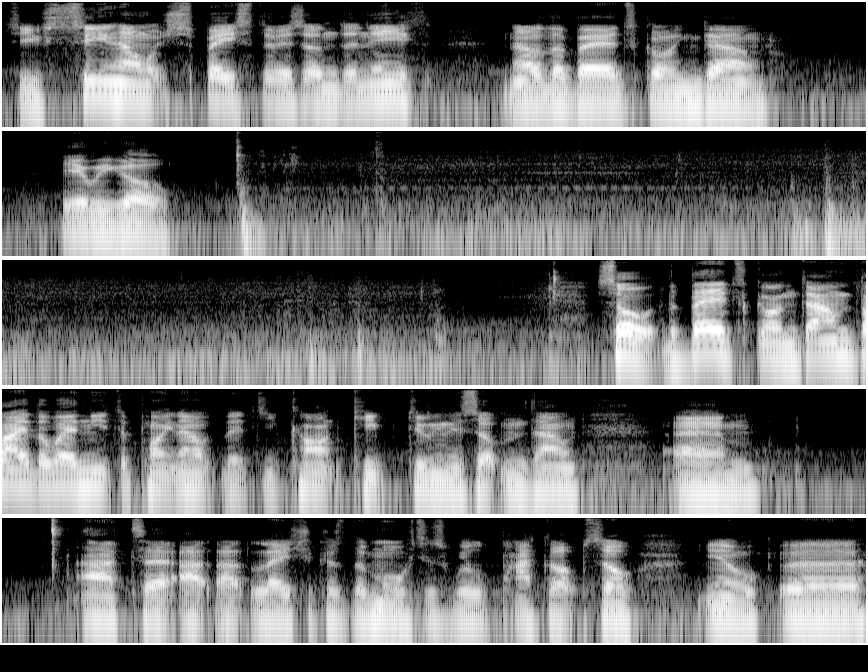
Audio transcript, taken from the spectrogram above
So you've seen how much space there is underneath. Now the bed's going down. Here we go. So the bed's gone down. By the way, I need to point out that you can't keep doing this up and down. Um, at, uh, at, at leisure because the motors will pack up. So you know uh,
